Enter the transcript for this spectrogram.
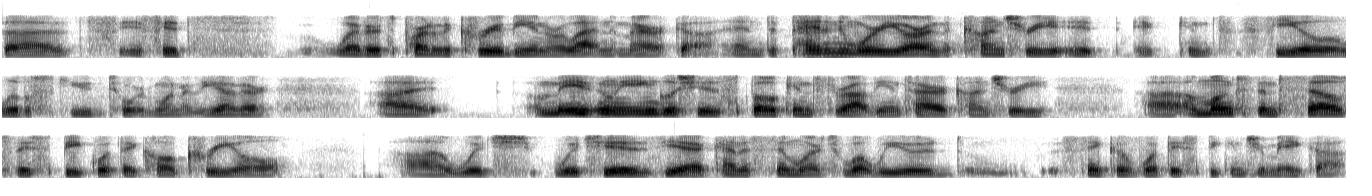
Uh, if it's whether it's part of the Caribbean or Latin America, and depending on where you are in the country, it it can feel a little skewed toward one or the other. Uh, amazingly, English is spoken throughout the entire country. Uh, amongst themselves, they speak what they call Creole, uh, which which is yeah, kind of similar to what we would think of what they speak in Jamaica.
